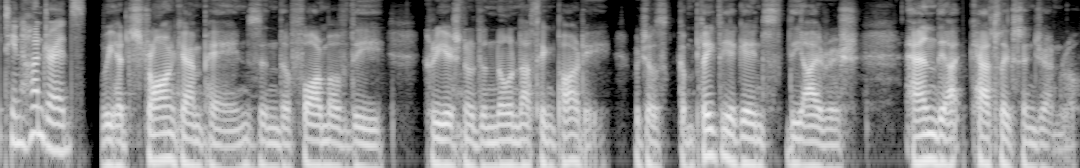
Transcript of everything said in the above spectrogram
1800s, we had strong campaigns in the form of the creation of the Know Nothing Party, which was completely against the Irish and the Catholics in general,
